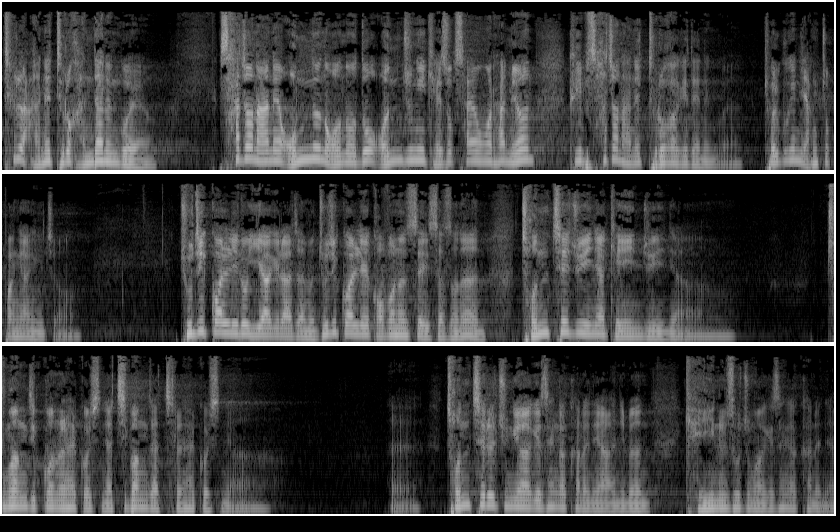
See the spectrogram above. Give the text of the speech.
틀 안에 들어간다는 거예요. 사전 안에 없는 언어도 언중이 계속 사용을 하면 그게 사전 안에 들어가게 되는 거예요. 결국에는 양쪽 방향이죠. 조직 관리로 이야기를 하자면 조직 관리의 거버넌스에 있어서는 전체주의냐 개인주의냐 중앙 집권을 할 것이냐, 지방 자치를 할 것이냐. 예, 전체를 중요하게 생각하느냐, 아니면 개인을 소중하게 생각하느냐.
